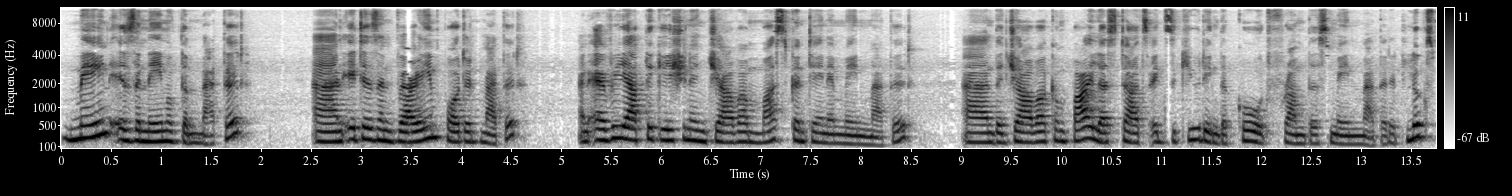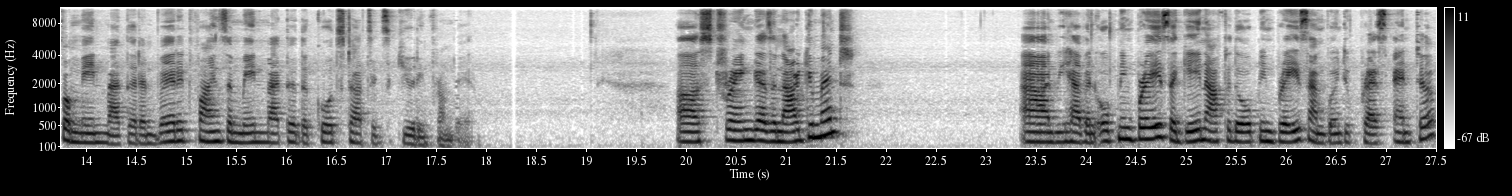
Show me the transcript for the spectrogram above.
Main is the name of the method and it is a very important method and every application in Java must contain a main method and the Java compiler starts executing the code from this main method. It looks for main method and where it finds the main method, the code starts executing from there. A string as an argument and we have an opening brace. Again, after the opening brace, I'm going to press enter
